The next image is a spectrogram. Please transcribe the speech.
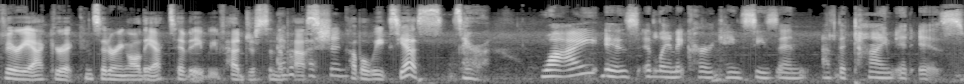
very accurate considering all the activity we've had just in the past question. couple weeks. Yes, Sarah. Why is Atlantic hurricane season at the time it is?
